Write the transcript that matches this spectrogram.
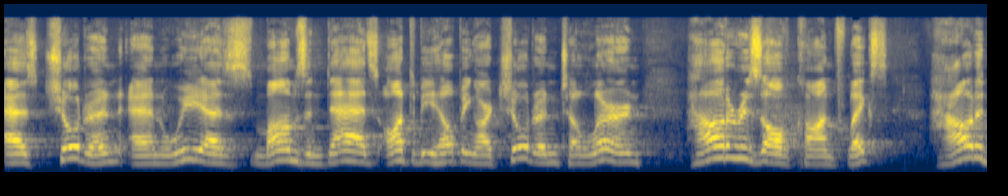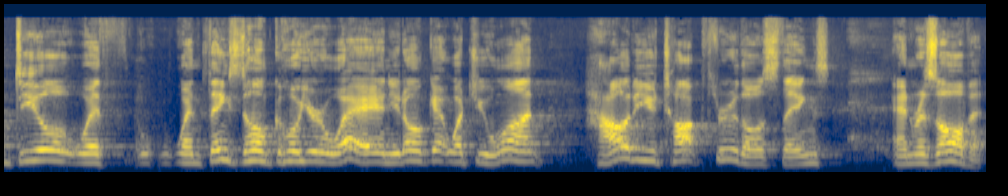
as children, and we as moms and dads ought to be helping our children to learn how to resolve conflicts, how to deal with when things don't go your way and you don't get what you want. How do you talk through those things and resolve it?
